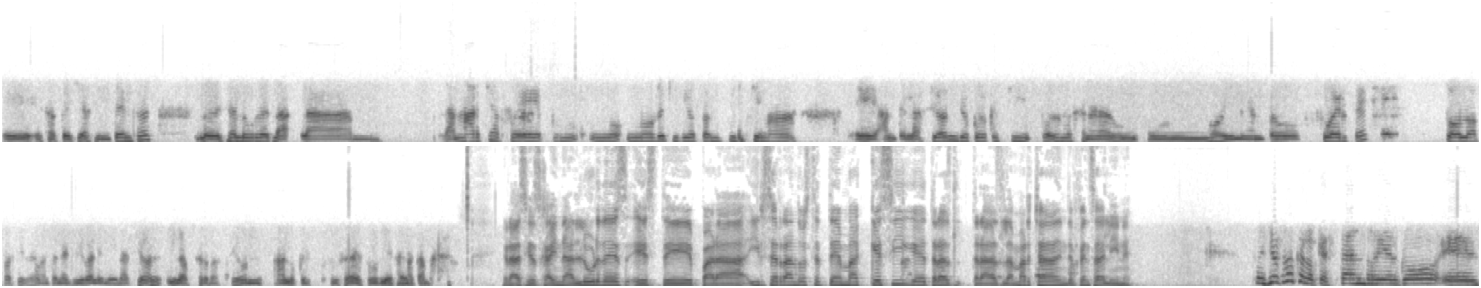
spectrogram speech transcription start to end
eh, estrategias intensas. Lo decía Lourdes, la, la, la marcha fue, pues, no, no requirió tantísima eh, antelación, yo creo que sí podemos generar un, un movimiento fuerte solo a partir de mantener viva la eliminación y la observación a lo que sucede estos días en la Cámara. Gracias, Jaina. Lourdes, este, para ir cerrando este tema, ¿qué sigue tras, tras la marcha en defensa del INE? Pues yo creo que lo que está en riesgo es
